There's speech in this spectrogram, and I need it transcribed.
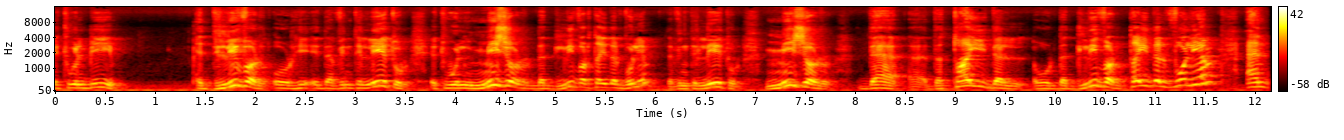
it will be delivered or he, the ventilator it will measure the delivered tidal volume the ventilator measure the uh, the tidal or the delivered tidal volume and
